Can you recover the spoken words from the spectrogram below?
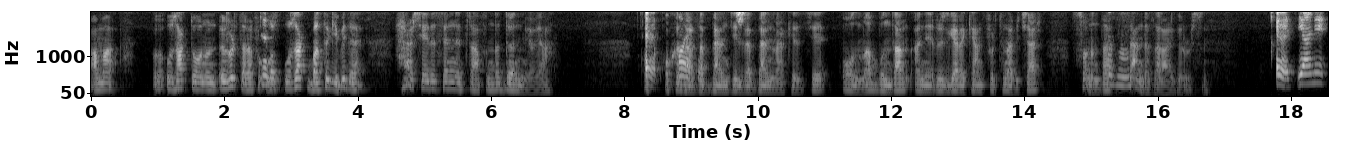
Ama e, uzak doğunun öbür tarafı uz- uzak batı gibi de her şeyde senin etrafında dönmüyor ya. O, Evet, o kadar maalesef. da bencil ve ben merkezci olma. Bundan hani rüzgar eken fırtına biçer. Sonunda sen de zarar görürsün. Evet yani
